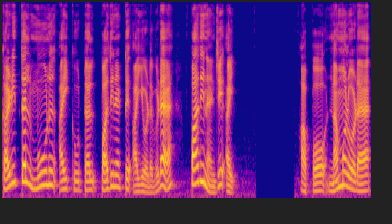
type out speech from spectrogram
கழித்தல் மூணு ஐ கூட்டல் பதினெட்டு ஐயோட விட பதினஞ்சு ஐ. அப்போ நம்மளோட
